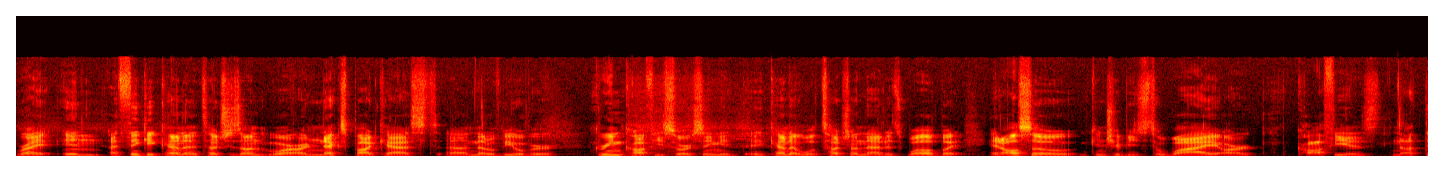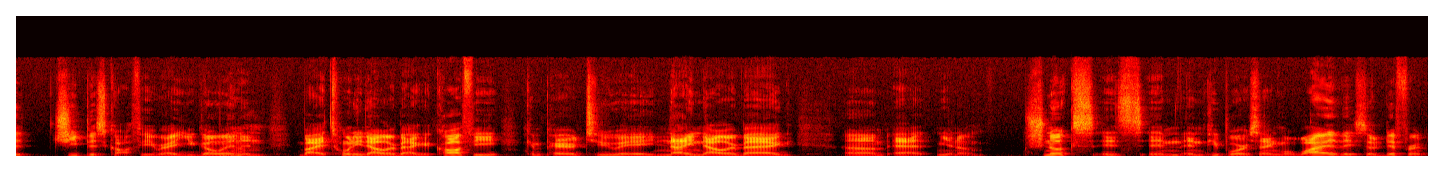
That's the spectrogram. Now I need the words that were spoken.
Right, and I think it kind of touches on our, next podcast um, that'll be over green coffee sourcing. It, it kind of will touch on that as well, but it also contributes to why our coffee is not the cheapest coffee. Right, you go in and buy a twenty dollar bag of coffee compared to a nine dollar bag um, at you know Schnucks is, and, and people are saying, well, why are they so different?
